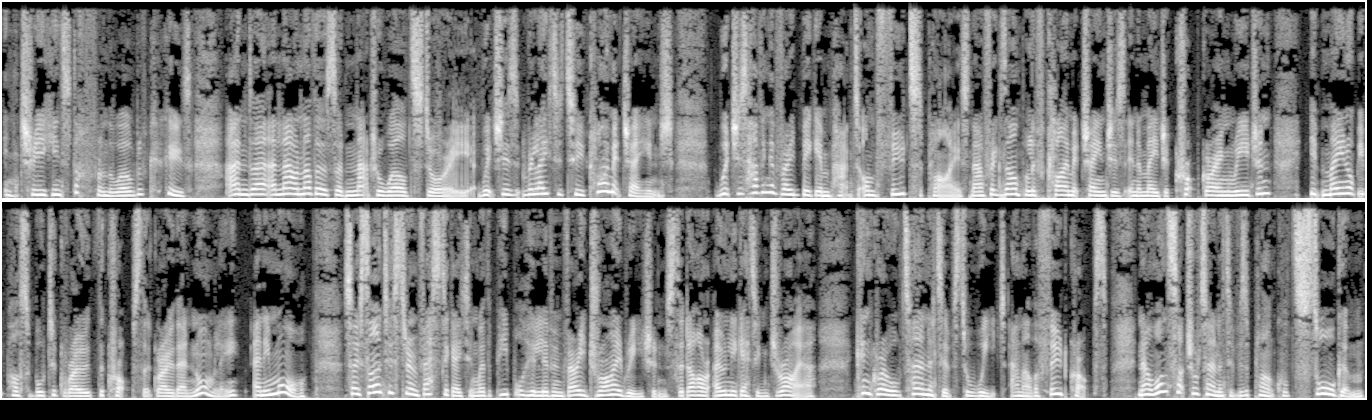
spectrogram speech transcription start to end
intriguing stuff from the world of cuckoos. And, uh, and now another sort of natural world story, which is related to climate change, which is having a very big impact on food supplies. Now, for example, if climate changes in a major crop growing region, it may not be possible to grow the crops that grow there normally anymore. So scientists are investigating whether people who live in very dry regions that are only getting drier can grow alternatives to wheat and other food crops. Now, one such alternative is a plant called sorghum,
